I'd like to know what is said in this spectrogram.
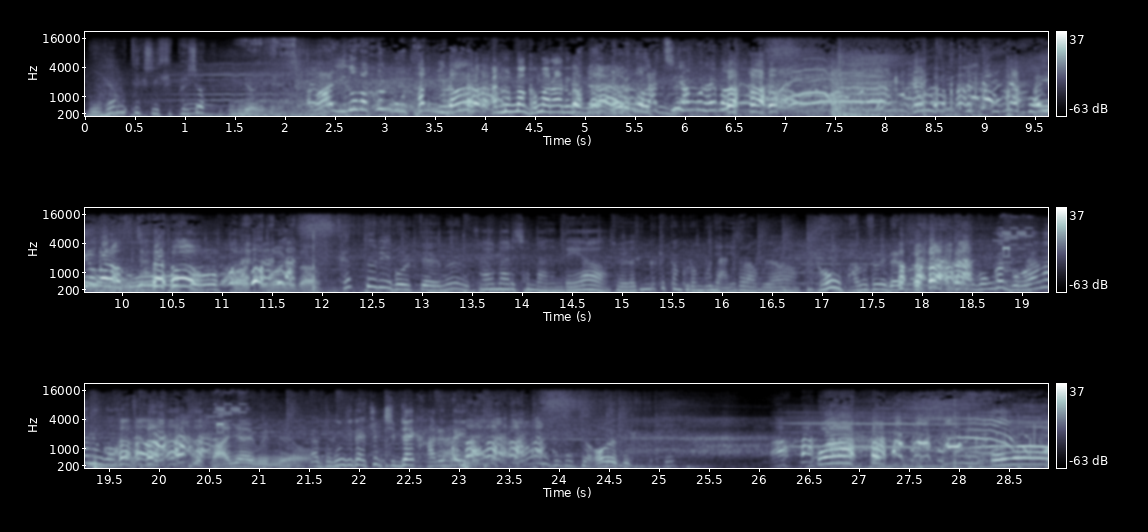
모범 택시 스페셜? 운명이네. 아 이거 밖은 못합니다. 받는 만큼만 하는 겁니다. 까치기 한번 해봐. 아, 이런 말 없잖아요. 와, 대박이다. 탭들이 볼 때는 할 말이 참 많은데요. 저희가 생각했던 그런 분이 아니더라고요. 겨우 방송에 내가 뭔가 뭐랑 하는 거 같아. 많이 알고 있네요. 야, 누군지 대충 짐작이 가는데 이거. 어, 그... 와! 어머!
